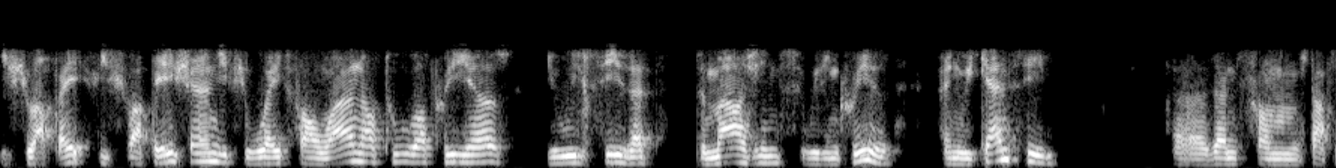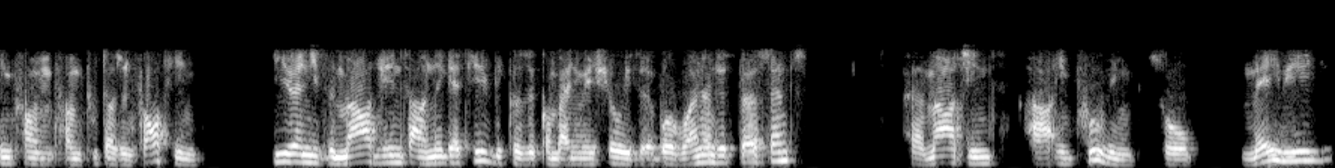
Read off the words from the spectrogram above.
if you are pa- if you are patient, if you wait for one or two or three years, you will see that the margins will increase, and we can see uh, then from starting from from 2014 even if the margins are negative because the combined ratio is above 100%, uh, margins are improving. So maybe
